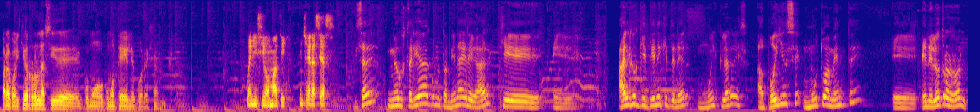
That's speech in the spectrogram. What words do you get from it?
para, cualquier rol así de como, como TL, por ejemplo. Buenísimo, Mati. Muchas gracias. Sabes, me gustaría como también agregar que eh, algo que tiene que tener muy claro es apóyense mutuamente eh, en el otro rol.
